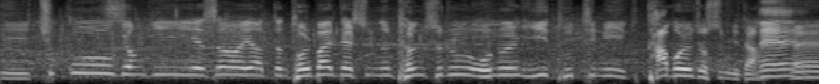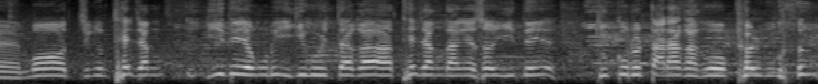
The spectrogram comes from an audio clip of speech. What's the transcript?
이 축구 경기에서의 어떤 돌발될 수 있는 변수를 오늘 이 두 팀이 다 보여줬습니다. 네. 예, 뭐 지금 퇴장 2대 0으로 이기고 있다가 퇴장당해서 2대 두 골을 따라가고 결국은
